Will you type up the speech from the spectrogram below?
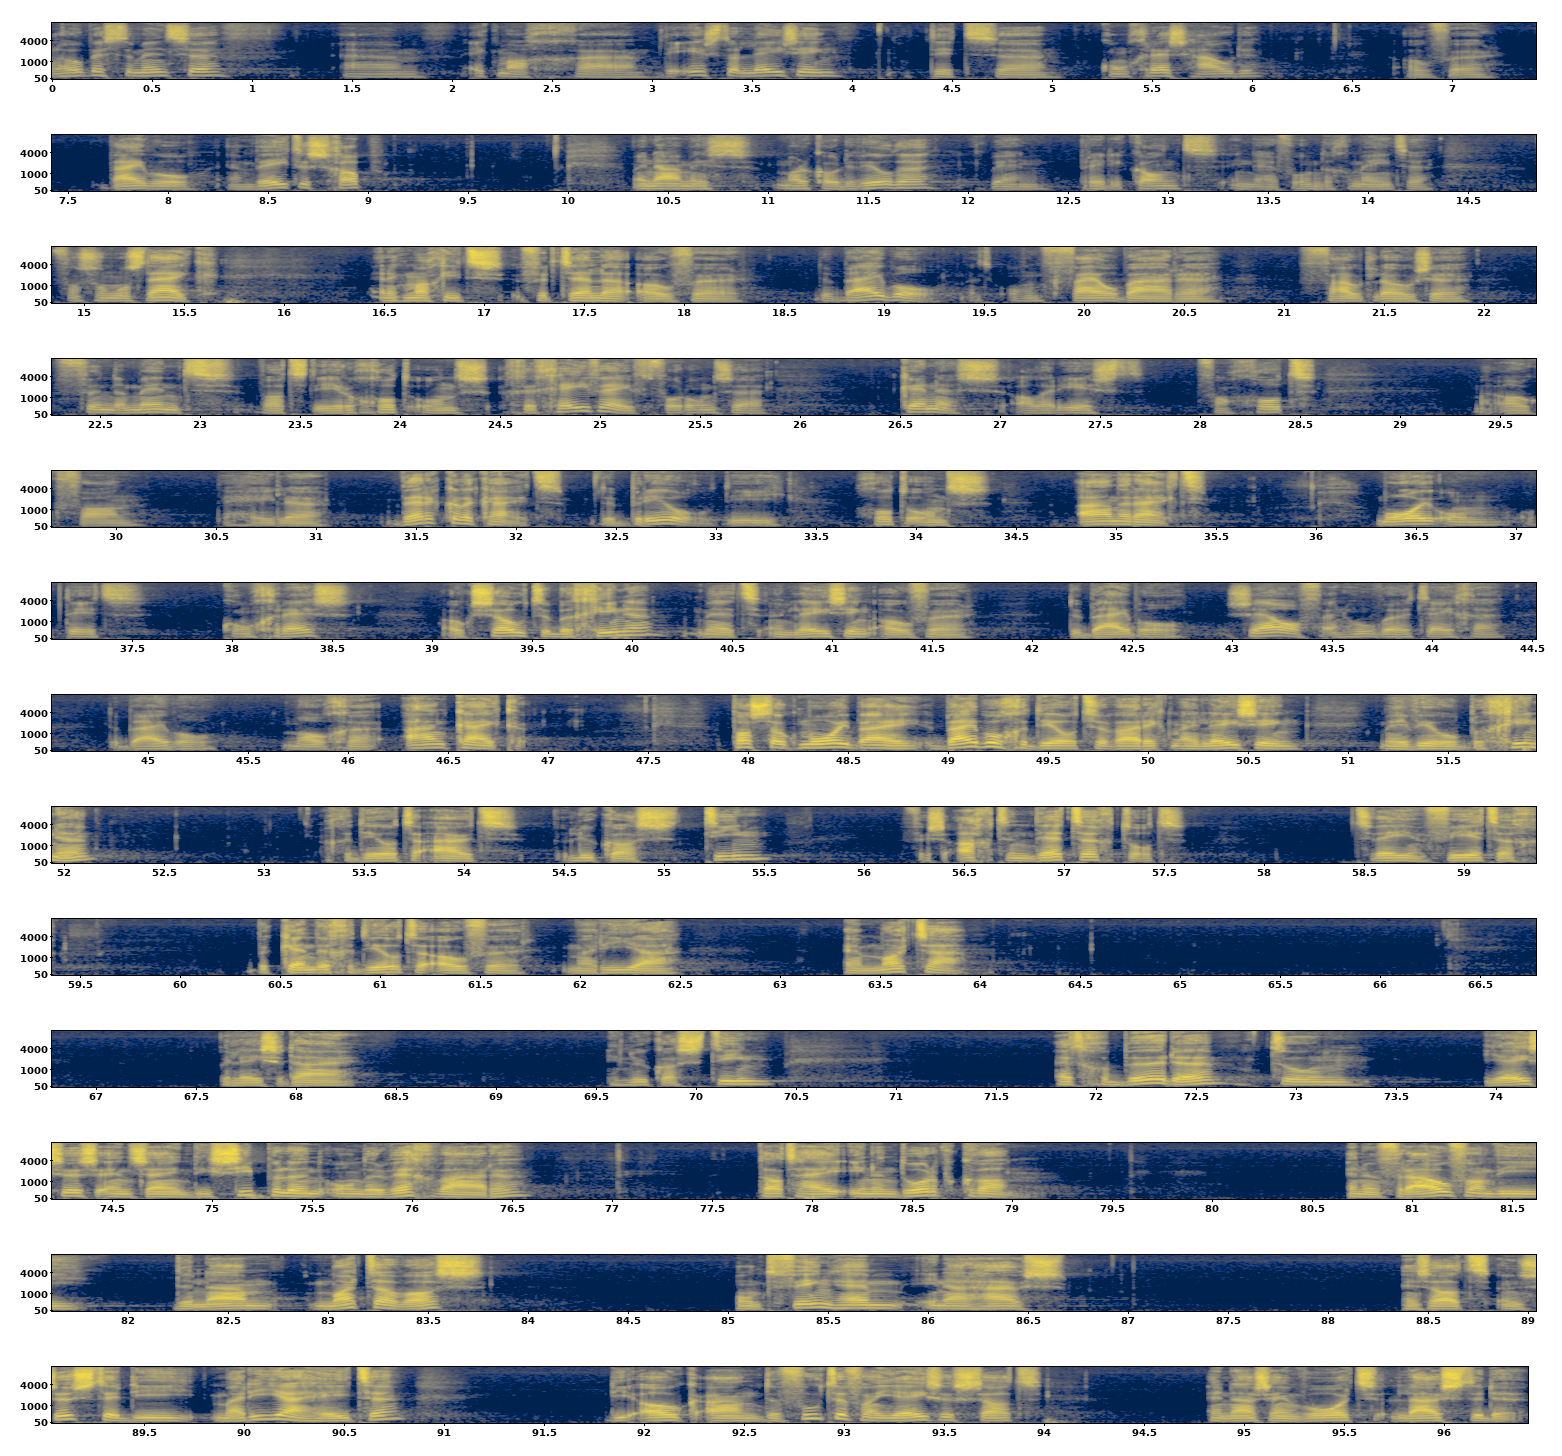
Hallo beste mensen. Ehm, ik mag eh, de eerste lezing op dit eh, congres houden over Bijbel en wetenschap. Mijn naam is Marco de Wilde. Ik ben predikant in de hervormde gemeente van Sommelsdijk. En ik mag iets vertellen over de Bijbel, het onfeilbare, foutloze fundament wat de Heere God ons gegeven heeft voor onze kennis, allereerst van God maar ook van de hele werkelijkheid, de bril die God ons aanreikt. Mooi om op dit congres ook zo te beginnen met een lezing over de Bijbel zelf en hoe we tegen de Bijbel mogen aankijken. Past ook mooi bij het Bijbelgedeelte waar ik mijn lezing mee wil beginnen. Een gedeelte uit Lucas 10, vers 38 tot 42 bekende gedeelte over Maria en Martha. We lezen daar in Lucas 10. Het gebeurde toen Jezus en zijn discipelen onderweg waren, dat hij in een dorp kwam. En een vrouw van wie de naam Martha was, ontving hem in haar huis. En ze had een zuster die Maria heette, die ook aan de voeten van Jezus zat en naar zijn woord luisterde.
